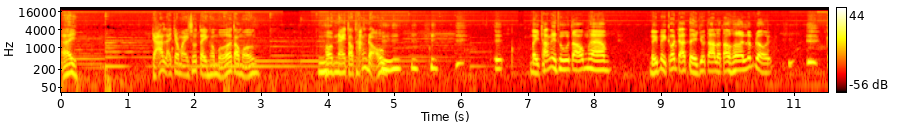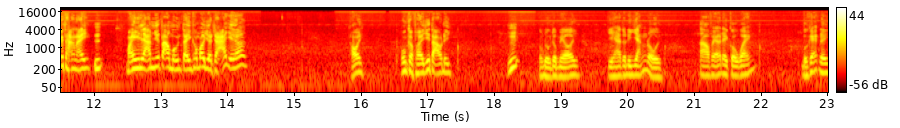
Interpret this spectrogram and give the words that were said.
Ê Trả lại cho mày số tiền hôm bữa tao mượn Hôm nay tao thắng độ. Mày thắng hay thua tao không ham. Miễn mày có trả tiền cho tao là tao hên lắm rồi. Cái thằng này Mày làm như tao mượn tiền không bao giờ trả vậy đó Thôi Uống cà phê với tao đi. Không được đâu mày ơi. Chị hai tao đi vắng rồi. Tao phải ở đây coi quán. Bữa khác đi.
